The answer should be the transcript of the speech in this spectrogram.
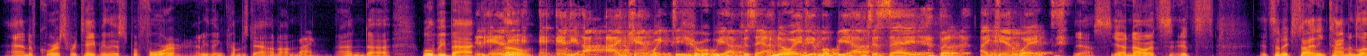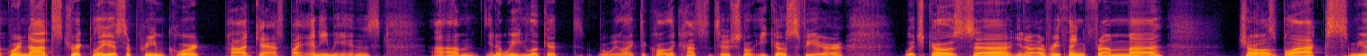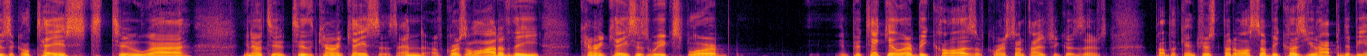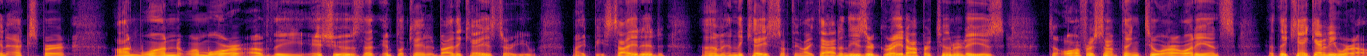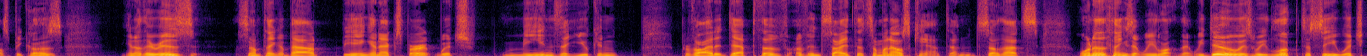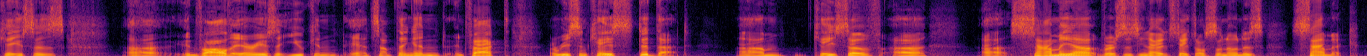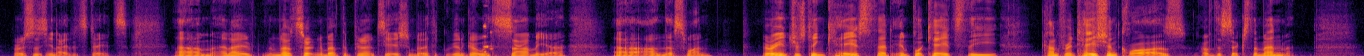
And of course, we're taping this before anything comes down on, right. and uh, we'll be back. And Andy, though. Andy I, I, can't wait to hear what we have to say. I have no idea what we have to say, but I can't wait. Yes, yeah, no, it's it's it's an exciting time. And look, we're not strictly a Supreme Court podcast by any means. Um, you know, we look at what we like to call the constitutional ecosphere which goes, uh, you know, everything from uh, Charles Black's musical taste to, uh, you know, to, to the current cases. And of course, a lot of the current cases we explore in particular because, of course, sometimes because there's public interest, but also because you happen to be an expert on one or more of the issues that implicated by the case, or you might be cited um, in the case, something like that. And these are great opportunities to offer something to our audience that they can't get anywhere else because, you know, there is something about being an expert, which means that you can provide a depth of, of insight that someone else can't. And so that's one of the things that we that we do is we look to see which cases uh, involve areas that you can add something. And in fact, a recent case did that. Um, case of uh, uh, Samia versus United States, also known as Samick versus United States. Um, and I, am not certain about the pronunciation, but I think we're going to go with Samia uh, on this one. Very interesting case that implicates the confrontation clause of the Sixth Amendment.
